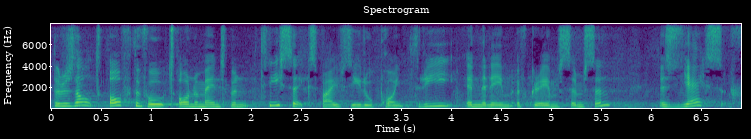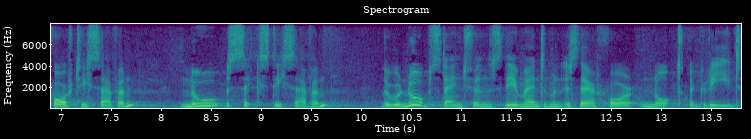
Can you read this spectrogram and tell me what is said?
The result of the vote on Amendment 3650.3 in the name of Graham Simpson is yes 47, no 67. There were no abstentions. The amendment is therefore not agreed.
